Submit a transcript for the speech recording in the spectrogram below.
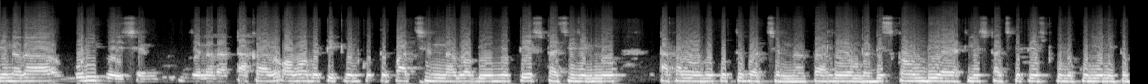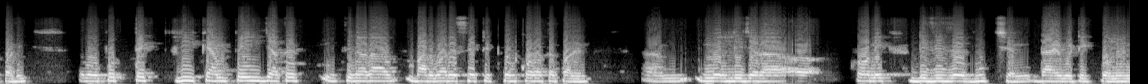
যেনারা গরিব রয়েছেন যেনারা টাকার অভাবে ট্রিটমেন্ট করতে পারছেন না বা বিভিন্ন টেস্ট আছে যেগুলো টাকার অভাবে করতে পারছেন না তাহলে আমরা ডিসকাউন্ট দিয়ে অ্যাটলিস্ট আজকে টেস্টগুলো করিয়ে নিতে পারি। এবং প্রত্যেক ফ্রি ক্যাম্পেই যাতে তিনারা বারবার এসে ট্রিটমেন্ট করাতে পারেন মেনলি যারা ক্রনিক ডিজিজে ভুগছেন ডায়াবেটিক বলেন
